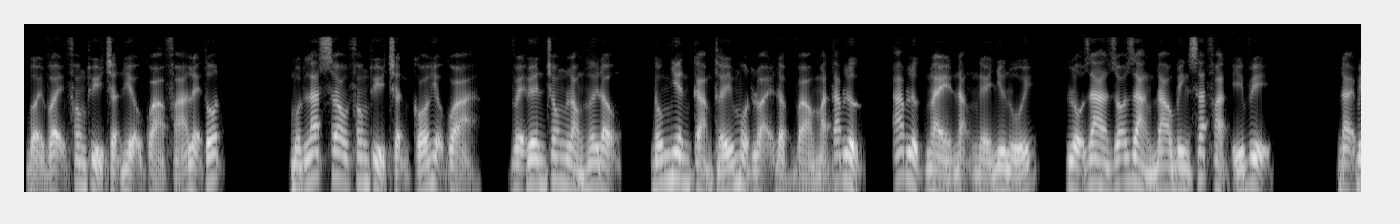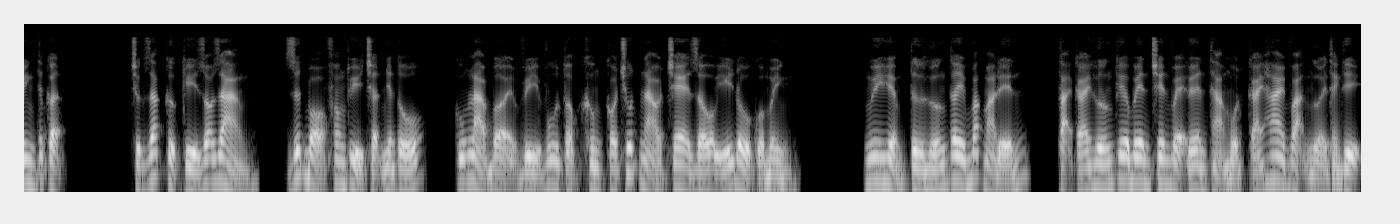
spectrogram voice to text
bởi vậy phong thủy trận hiệu quả phá lệ tốt. Một lát sau phong thủy trận có hiệu quả vệ uyên trong lòng hơi động đống nhiên cảm thấy một loại đập vào mặt áp lực áp lực này nặng nề như núi, lộ ra rõ ràng đao binh sát phạt ý vị. Đại binh tiếp cận. Trực giác cực kỳ rõ ràng, dứt bỏ phong thủy trận nhân tố, cũng là bởi vì vu tộc không có chút nào che giấu ý đồ của mình. Nguy hiểm từ hướng tây bắc mà đến, tại cái hướng kia bên trên vệ uyên thả một cái hai vạn người thành thị.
